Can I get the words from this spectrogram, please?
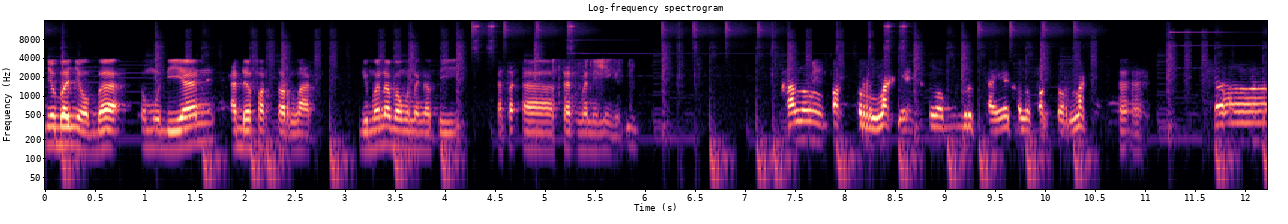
nyoba-nyoba kemudian ada faktor luck gimana bang menanggapi kata eh, statement ini gitu Kalau faktor luck ya, kalau menurut saya kalau faktor luck Heeh. eh,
